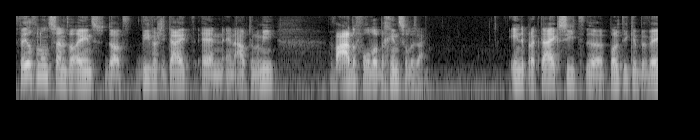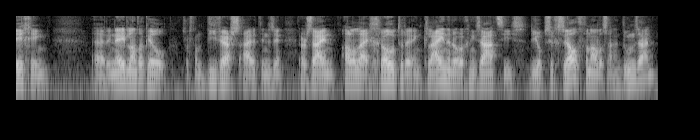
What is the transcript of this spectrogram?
Veel van ons zijn het wel eens dat diversiteit en, en autonomie waardevolle beginselen zijn. In de praktijk ziet de politieke beweging er in Nederland ook heel soort van divers uit. In de zin, er zijn allerlei grotere en kleinere organisaties die op zichzelf van alles aan het doen zijn.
